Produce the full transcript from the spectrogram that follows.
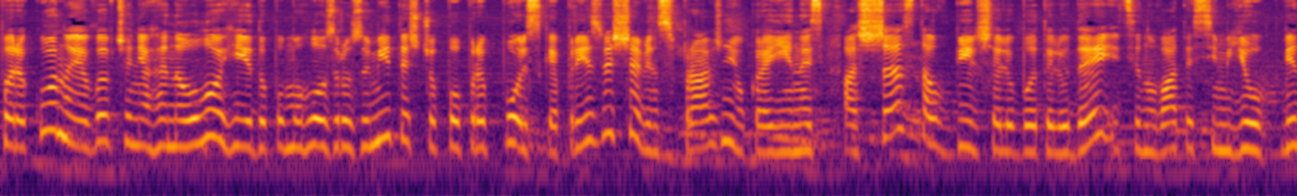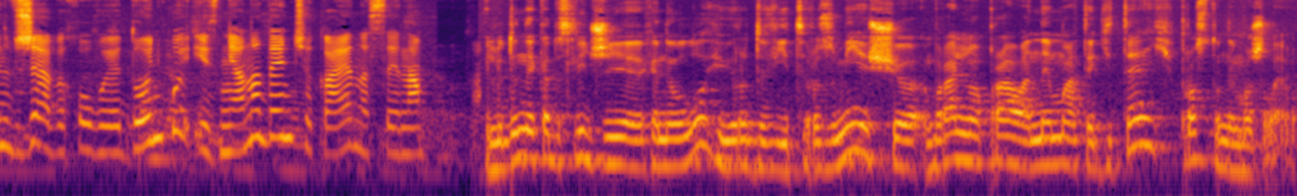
Переконує, вивчення генеалогії допомогло зрозуміти, що, попри польське прізвище, він справжній українець. А ще став більше любити людей і цінувати сім'ю. Він вже виховує доньку і з дня на день чекає на сина. Людина, яка досліджує генеалогію, родовід, розуміє, що морального права не мати дітей просто неможливо.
